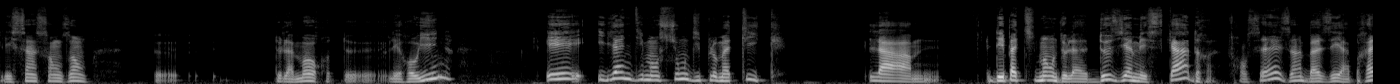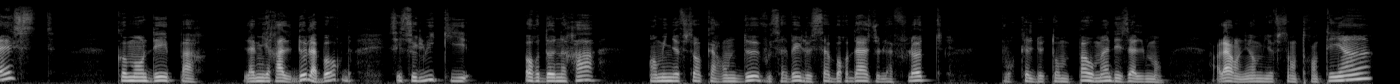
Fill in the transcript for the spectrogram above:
les 500 ans euh, de la mort de l'héroïne, et il y a une dimension diplomatique. La, des bâtiments de la deuxième escadre française, hein, basée à Brest, commandé par l'amiral de la Borde, c'est celui qui ordonnera en 1942, vous savez, le sabordage de la flotte pour qu'elle ne tombe pas aux mains des Allemands. Alors on est en 1931.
